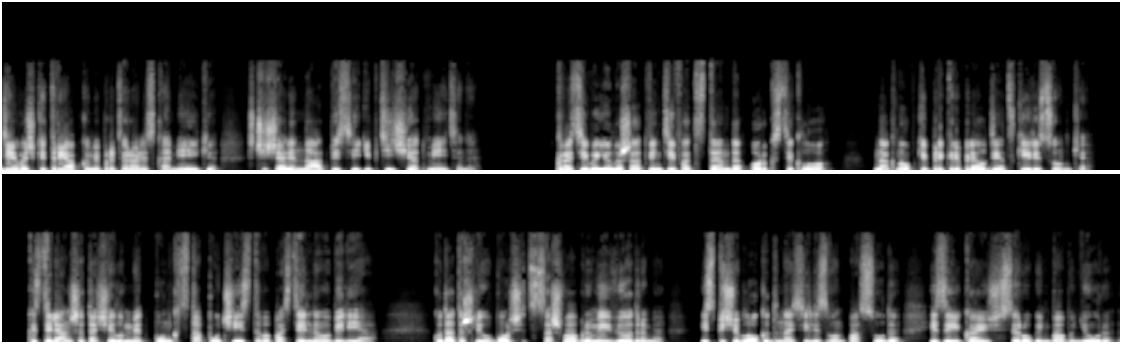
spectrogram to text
Девочки тряпками протирали скамейки, счищали надписи и птичьи отметины. Красивый юноша, отвинтив от стенда оргстекло, на кнопке прикреплял детские рисунки. Костелянша тащила в медпункт стопу чистого постельного белья. Куда-то шли уборщицы со швабрами и ведрами. Из пищеблока доносили звон посуды и заикающийся ругань бабы Нюры.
